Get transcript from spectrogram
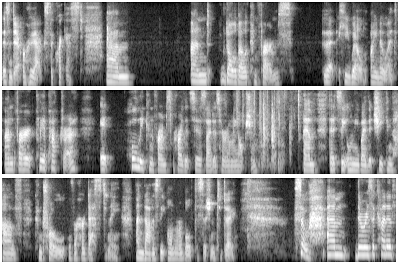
isn't it? Or who acts the quickest. Um, and Dolabella confirms that he will. I know it. And for Cleopatra, it wholly confirms for her that suicide is her only option. Um, that it's the only way that she can have control over her destiny, and that is the honourable decision to do. So um, there is a kind of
